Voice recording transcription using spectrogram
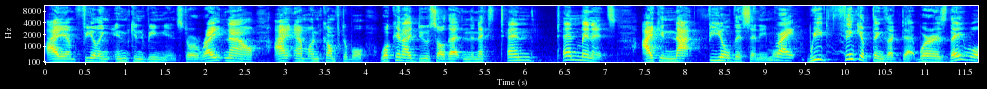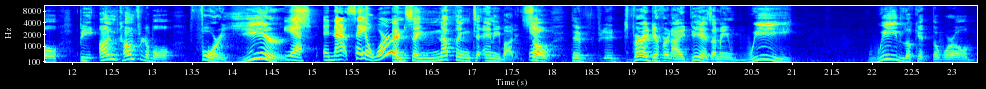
I am feeling inconvenienced, or right now, I am uncomfortable. What can I do so that in the next 10, 10 minutes, I can not feel this anymore? Right. We think of things like that, whereas they will be uncomfortable for years Yeah, and not say a word. and say nothing to anybody. So they're uh, very different ideas. I mean, we we look at the world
